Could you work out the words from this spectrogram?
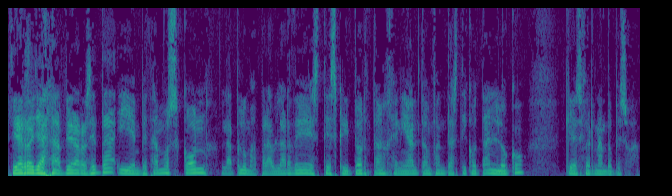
Cierro ya la piedra roseta y empezamos con la pluma para hablar de este escritor tan genial, tan fantástico, tan loco que es Fernando Pessoa.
